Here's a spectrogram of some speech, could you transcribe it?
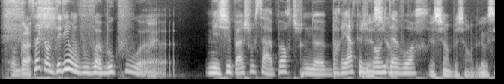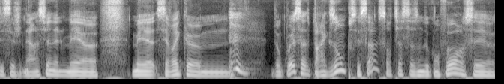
C'est vrai qu'en télé, on vous voit beaucoup. Euh, mais je sais pas, je trouve que ça apporte une barrière que j'ai pas envie d'avoir. Bien sûr, bien sûr. Là aussi, c'est générationnel. Mais, euh, mais c'est vrai que. Donc ouais, ça, par exemple, c'est ça, sortir de sa zone de confort, c'est euh,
